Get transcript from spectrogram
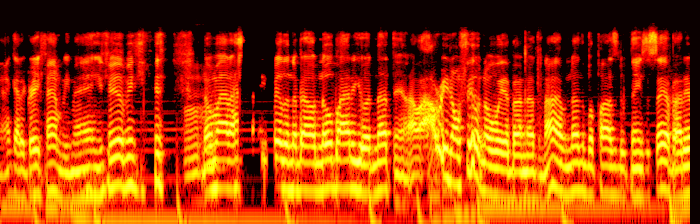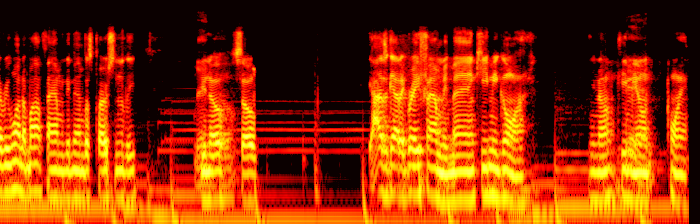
I got a great family, man. You feel me? Mhm. no matter how you feeling about nobody or nothing, I, I really don't feel no way about nothing. I have nothing but positive things to say about every one of my family members personally. There you know, go. so I just got a great family, man. Keep me going. You know, keep me on point.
